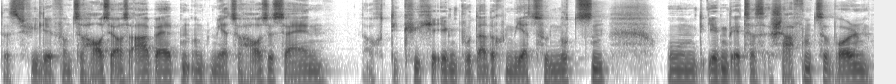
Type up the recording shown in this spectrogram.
dass viele von zu Hause aus arbeiten und mehr zu Hause sein, auch die Küche irgendwo dadurch mehr zu nutzen und irgendetwas schaffen zu wollen,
